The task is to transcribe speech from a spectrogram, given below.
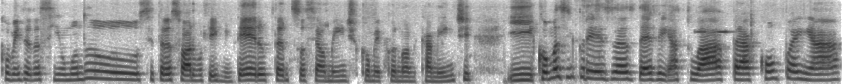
comentando assim, o mundo se transforma o tempo inteiro, tanto socialmente como economicamente, e como as empresas devem atuar para acompanhar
